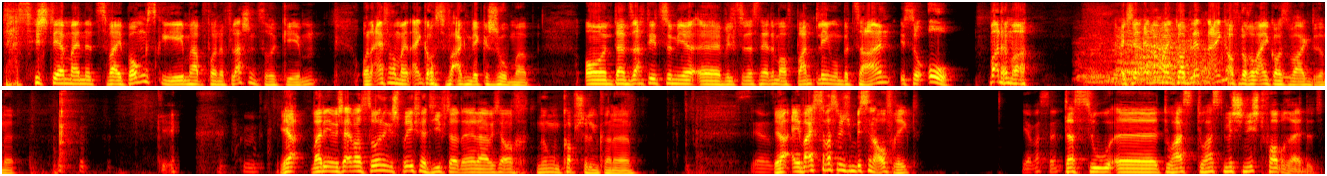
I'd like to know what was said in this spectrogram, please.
dass ich der meine zwei Bons gegeben habe, von den Flaschen zurückgeben und einfach meinen Einkaufswagen weggeschoben habe. Und dann sagt die zu mir, äh, willst du das nicht immer auf Band legen und bezahlen? Ich so, oh, warte mal. Ich hatte einfach meinen kompletten Einkauf noch im Einkaufswagen drinne. Okay. Gut. Ja, weil die mich einfach so in ein Gespräch vertieft hat, ey, da habe ich auch nur den Kopf schütteln können. Sehr. Ja, ey, weißt du, was mich ein bisschen aufregt? ja, was denn? Dass du, äh, du hast, du hast mich nicht vorbereitet.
